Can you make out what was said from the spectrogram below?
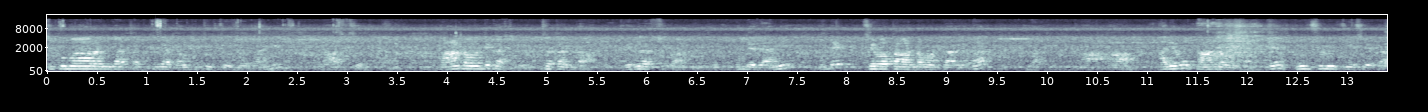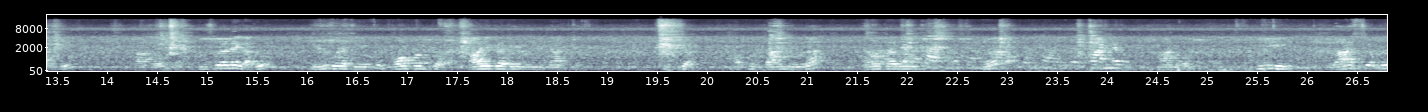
సుకుమారంగా చక్కగా నవ్వుతూ చేసేదాన్ని లాస్యం తాండవం అంటే కష్టం. ఉచ్చతంగా ఎదురచ్చుగా ఉండేదాన్ని. అంటే శివతాండవం అంటారు కదా. అదేమో తాండవం అంటారు. అంటే పురుషులు చేసేదాన్ని తాండవం పురుషులనే కాదు ఇది కూడా చేసి కోపంతో కాళికాదేవి నాట్యం నృత్యం అప్పుడు దాన్ని కూడా ఏమంటారు తాండవం ఈ లాస్యము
